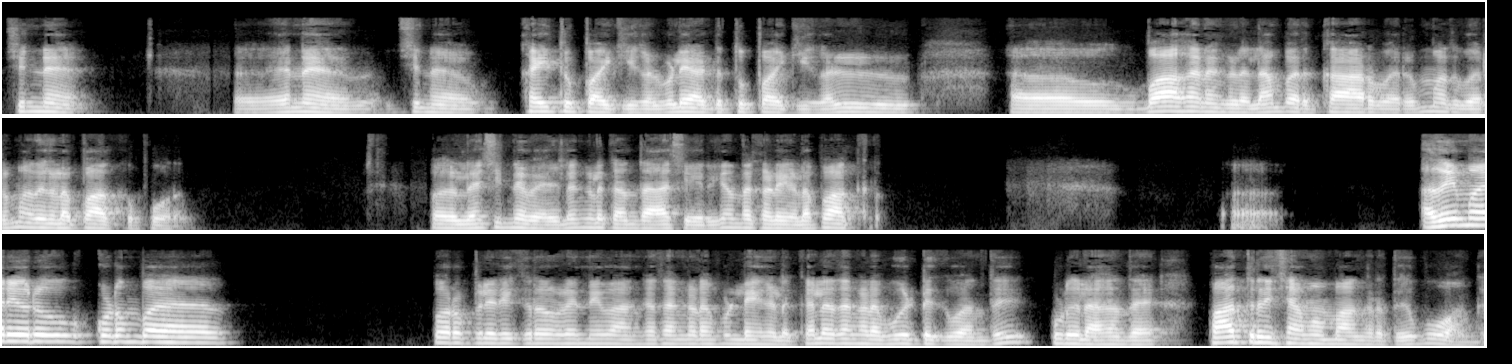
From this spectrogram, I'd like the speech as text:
சின்ன என்ன சின்ன கை துப்பாக்கிகள் விளையாட்டு துப்பாக்கிகள் ஆஹ் வாகனங்கள் எல்லாம் பாரு கார் வரும் அது வரும் அதுகளை பார்க்க போகிறோம் அதெல்லாம் சின்ன வயதில் எங்களுக்கு அந்த ஆசை இருக்கு அந்த கடைகளை பார்க்குறோம். அதே மாதிரி ஒரு குடும்ப பொறுப்பில் இருக்கிறவர்கள் என்ன வாங்க தங்களோட பிள்ளைகளுக்கு அல்லது தங்களோட வீட்டுக்கு வந்து கூடுதலாக அந்த பாத்திரம் சாமம் வாங்குறதுக்கு போவாங்க.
